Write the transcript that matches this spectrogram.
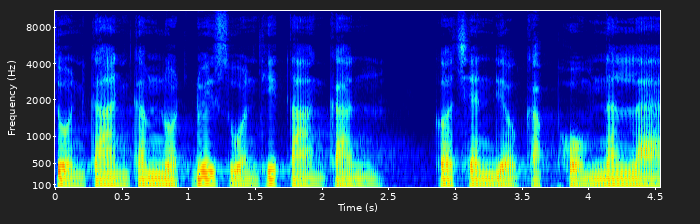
ส่วนการกำหนดด้วยส่วนที่ต่างกัน ก็เช่นเดียวกับผมนั่นแหละ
